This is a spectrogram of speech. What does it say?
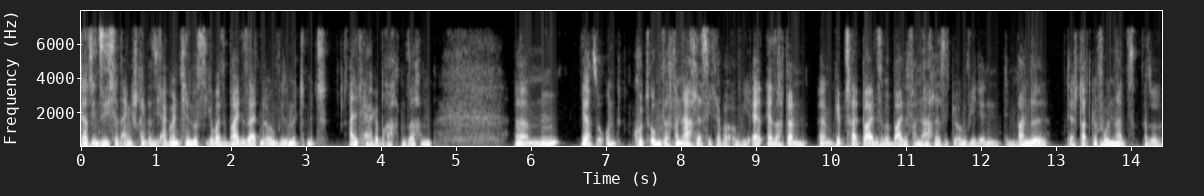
da sind sie sich dann eingeschränkt. Also sie argumentieren lustigerweise beide Seiten irgendwie so mit, mit althergebrachten Sachen. Ähm, mhm. Ja, so und kurzum, das vernachlässigt aber irgendwie, er, er sagt dann, ähm, gibt's halt beides, aber beides vernachlässigt irgendwie den, den Wandel, der stattgefunden hat. Also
